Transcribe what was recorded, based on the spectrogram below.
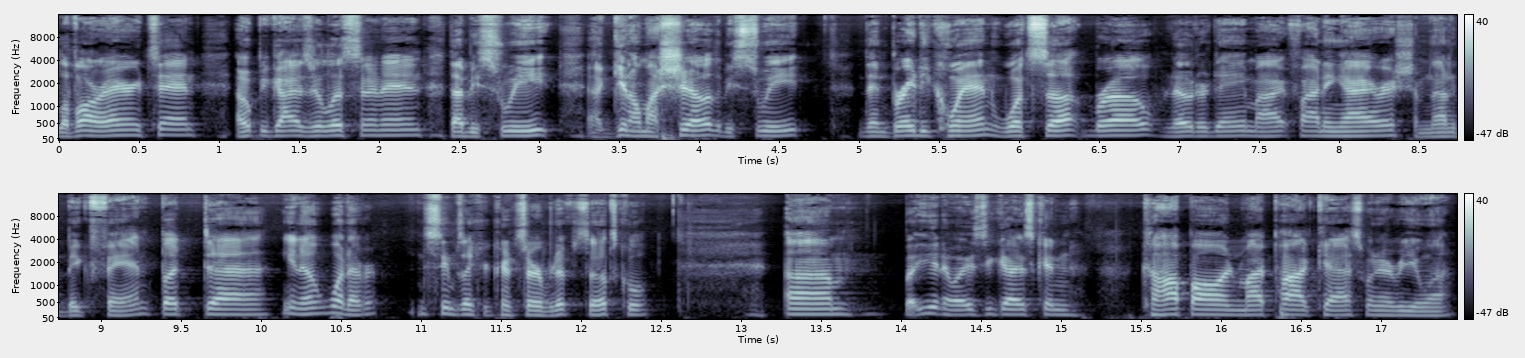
LaVar Arrington? I hope you guys are listening in. That'd be sweet. Uh, get on my show. That'd be sweet. Then Brady Quinn, what's up, bro? Notre Dame fighting Irish. I'm not a big fan, but uh, you know, whatever. It seems like you're conservative, so that's cool. Um, but anyways, you guys can hop on my podcast whenever you want.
